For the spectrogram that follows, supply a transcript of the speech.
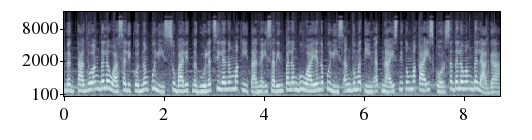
Nagtago ang dalawa sa likod ng pulis subalit nagulat sila nang makita na isa rin palang buwaya na pulis ang dumating at nais nitong makaiskor sa dalawang dalaga.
